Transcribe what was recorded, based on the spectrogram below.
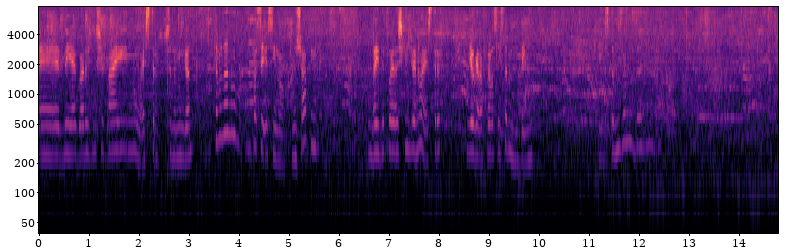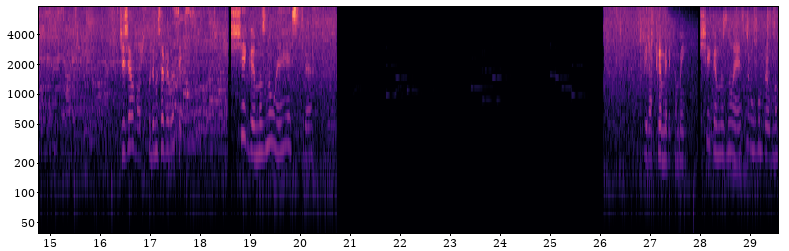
É, daí agora a gente vai no Extra, se não me engano. Estamos dando um passeio assim no, no shopping. Daí depois acho que a gente vai no Extra. E eu gravo pra vocês também. Aqui estamos andando. Já já eu volto poder mostrar pra vocês. Chegamos no Extra. Virar a câmera, calma aí. Chegamos no Extra, vamos comprar alguma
